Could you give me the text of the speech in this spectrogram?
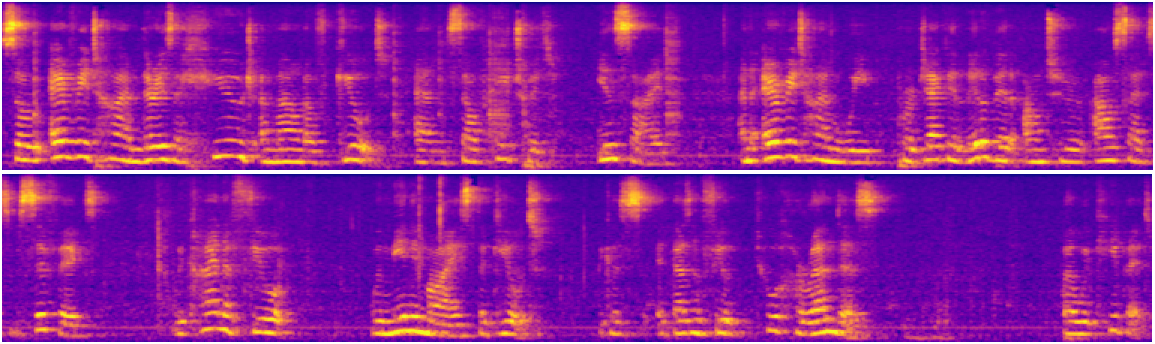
So every time there is a huge amount of guilt and self-hatred inside, and every time we project a little bit onto outside specifics, we kind of feel we minimize the guilt because it doesn't feel too horrendous. But we keep it.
